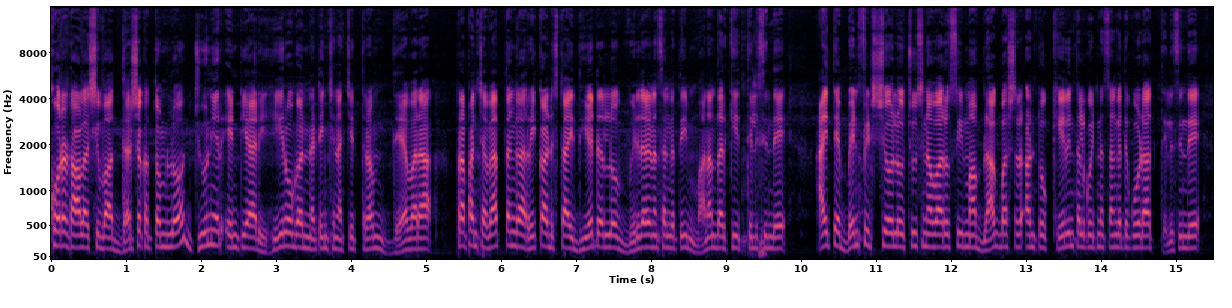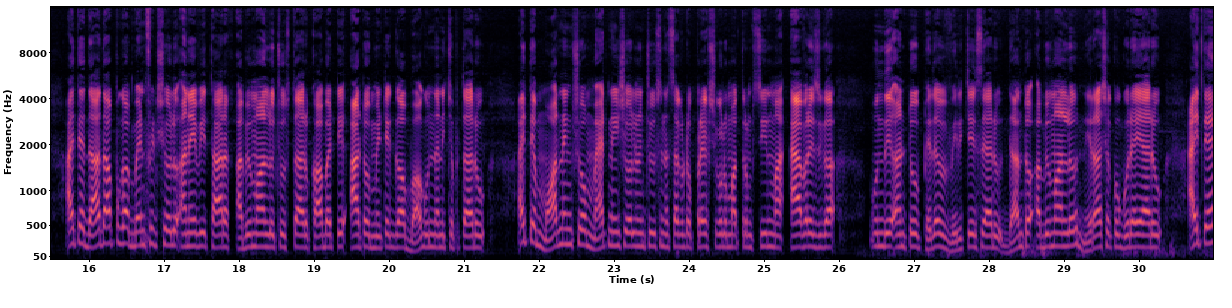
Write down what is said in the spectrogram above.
కొరటాల శివ దర్శకత్వంలో జూనియర్ ఎన్టీఆర్ హీరోగా నటించిన చిత్రం దేవర. ప్రపంచవ్యాప్తంగా రికార్డు స్థాయి థియేటర్లో విడుదలైన సంగతి మనందరికీ తెలిసిందే. అయితే బెనిఫిట్ షోలో చూసిన వారు సినిమా బ్లాక్ బస్టర్ అంటూ కేరింతలు కొట్టిన సంగతి కూడా తెలిసిందే. అయితే దాదాపుగా బెనిఫిట్ షోలు అనేవి తారక్ అభిమానులు చూస్తారు కాబట్టి ఆటోమేటిక్గా బాగుందని చెబుతారు. అయితే మార్నింగ్ షో మ్యాట్నీ షోలను చూసిన సగటు ప్రేక్షకులు మాత్రం సినిమా యావరేజ్గా ఉంది అంటూ పెదవి విరిచేశారు. దాంతో అభిమానులు నిరాశకు గురయ్యారు. అయితే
